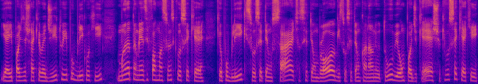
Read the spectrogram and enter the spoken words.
e aí pode deixar que eu edito e publico aqui. Manda também as informações que você quer que eu publique, se você tem um site, se você tem um blog, se você tem um canal no YouTube ou um podcast, o que você quer que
